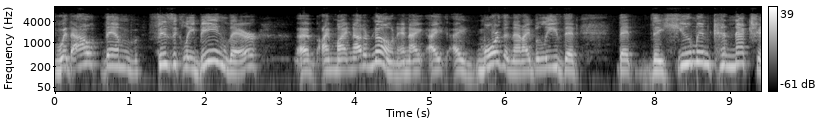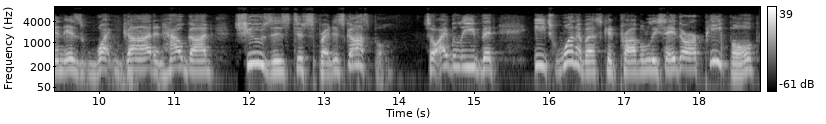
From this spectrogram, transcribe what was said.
without them physically being there, uh, I might not have known. And I, I, I, more than that, I believe that that the human connection is what God and how God chooses to spread His gospel. So I believe that each one of us could probably say there are people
